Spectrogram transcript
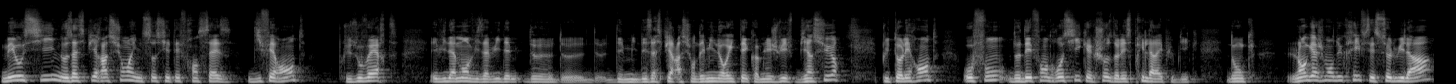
mais aussi nos aspirations à une société française différente, plus ouverte, évidemment vis-à-vis des, aspirations des minorités comme les juifs, bien sûr, plus tolérante, au fond, de défendre aussi quelque chose de l'esprit de la République. L'engagement du CRIF, c'est celui-là.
